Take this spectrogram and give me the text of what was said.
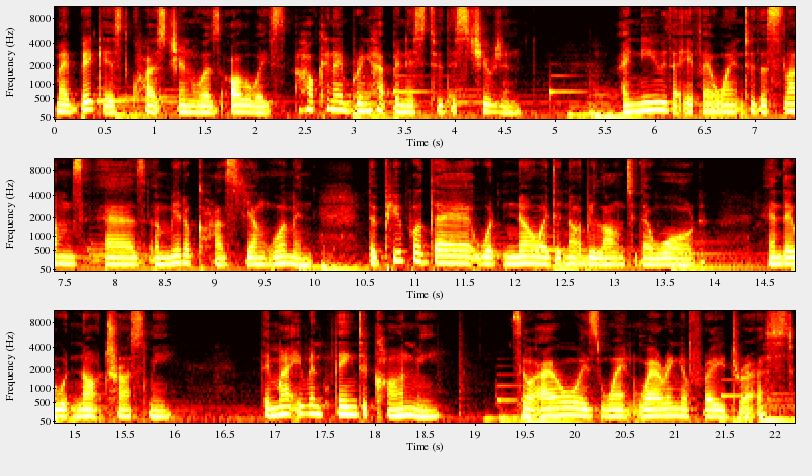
My biggest question was always how can I bring happiness to these children? I knew that if I went to the slums as a middle class young woman, the people there would know I did not belong to their world and they would not trust me. They might even think to con me. So I always went wearing a frayed dress,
